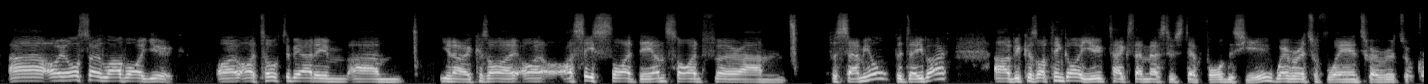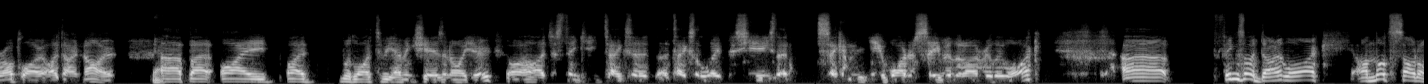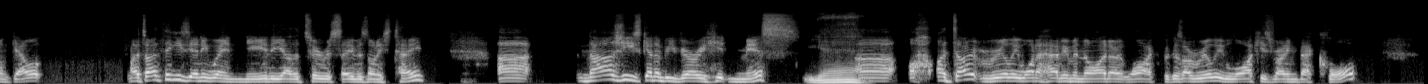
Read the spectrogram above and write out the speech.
Uh, I also love Aiyuk. I, I talked about him, um, you know, because I, I I see slight downside for um, for Samuel for Debo. Uh, because I think Aiyuk takes that massive step forward this year, whether it's with Lance, whether it's with Garoppolo, I don't know. Yeah. Uh, but I I would like to be having shares in Aiyuk. I, I just think he takes a uh, takes a leap this year. He's that second year wide receiver that I really like. Uh, things I don't like, I'm not sold on Gallup. I don't think he's anywhere near the other two receivers on his team. Uh, Najee's going to be very hit and miss. Yeah. Uh, I don't really want to have him in the I don't like because I really like his running back core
